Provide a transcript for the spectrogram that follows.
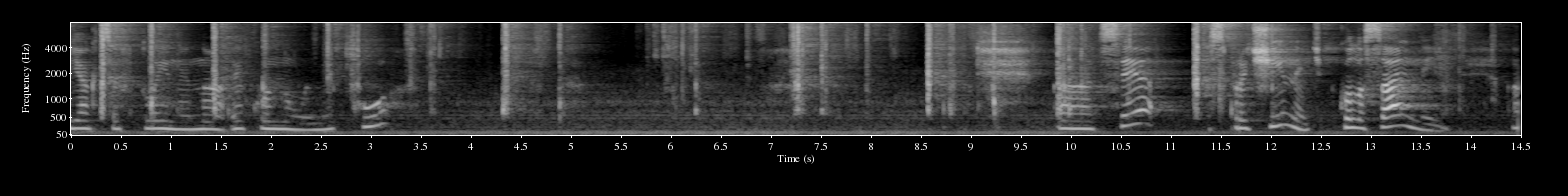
Як це вплине на економіку? Це спричинить колосальний е,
